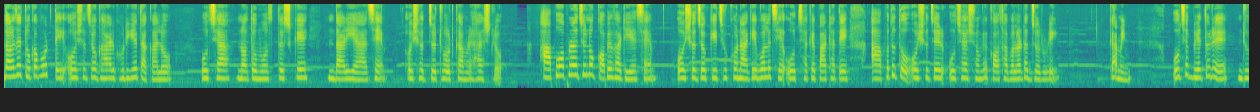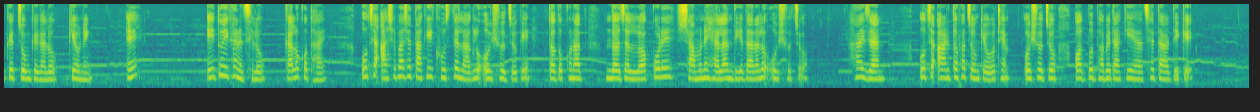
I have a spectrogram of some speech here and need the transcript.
দরজা টোকা পড়তেই ঐশ্বর্য ঘাড় ঘুরিয়ে তাকালো। উৎসাহ নত মস্তিষ্কে দাঁড়িয়ে আছে। ঐশ্বর্য ঠোঁট কামড়ে হাসলো। আপু আপনার জন্য কবে পাঠিয়েছে? ঐশ্বর্য কিছুক্ষণ আগে বলেছে উৎসাকে পাঠাতে। আপাতত ঐশ্বর্যের উৎসার সঙ্গে কথা বলাটা জরুরি। কামিন, উৎসা ভেতরে ঢুকে চমকে গেল। কেউ নেই। এ? এই তো এখানে ছিল। গেল কোথায়? উৎসা আশেপাশে তাকিয়ে খুঁজতে লাগল ঐশ্বর্যকে। ততক্ষণাৎ দরজা লক করে সামনে হেলান দিয়ে দাঁড়াল ঐশ্বর্য। হাই যান উৎসা আর দফা চমকে ওঠে। ঐশ্বর্য অদ্ভুতভাবে তাকিয়ে আছে তার দিকে।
